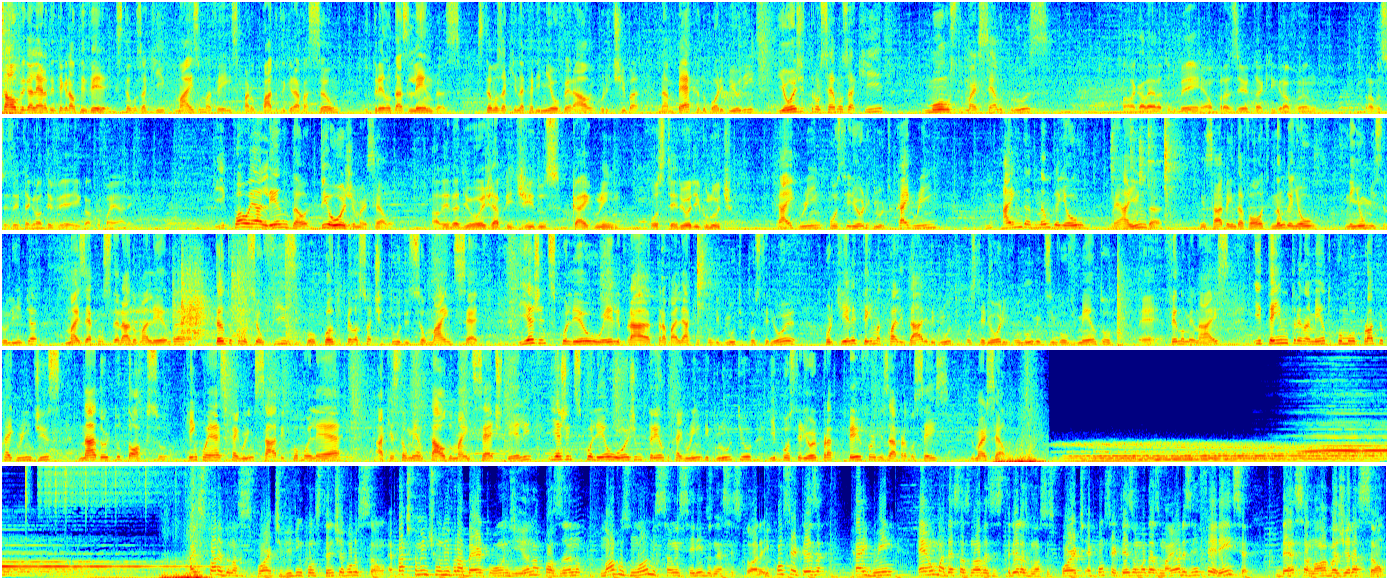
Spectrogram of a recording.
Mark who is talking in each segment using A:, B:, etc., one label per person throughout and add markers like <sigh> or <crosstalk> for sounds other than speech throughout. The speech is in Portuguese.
A: Salve galera do Integral TV! Estamos aqui mais uma vez para o quadro de gravação do treino das lendas. Estamos aqui na Academia Overall em Curitiba, na beca do bodybuilding, e hoje trouxemos aqui o monstro Marcelo Cruz.
B: Fala galera, tudo bem? É um prazer estar aqui gravando para vocês da Integral TV aí acompanharem.
A: E qual é a lenda de hoje, Marcelo?
B: A lenda de hoje é a pedidos Kai Green, posterior e glúteo.
A: Kai Green, posterior e glúteo. Kai Green ainda não ganhou, né? Ainda, quem sabe ainda volte, não ganhou nenhum Mr. Olímpia, mas é considerado uma lenda tanto pelo seu físico quanto pela sua atitude, seu mindset. E a gente escolheu ele para trabalhar a questão de glúteo posterior porque ele tem uma qualidade de glúteo posterior e volume de desenvolvimento é, fenomenais e tem um treinamento, como o próprio Kai Green diz, nada ortodoxo. Quem conhece Kai Green sabe como ele é a questão mental do mindset dele e a gente escolheu hoje um treino do Kai Green de glúteo e posterior para performizar para vocês do Marcelo.
C: História do nosso esporte vive em constante evolução. É praticamente um livro aberto onde, ano após ano, novos nomes são inseridos nessa história. E com certeza, Kai Green é uma dessas novas estrelas do nosso esporte, é com certeza uma das maiores referências dessa nova geração.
